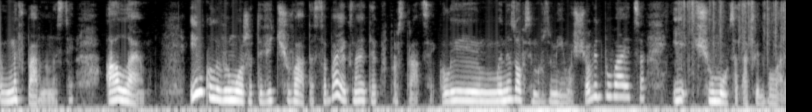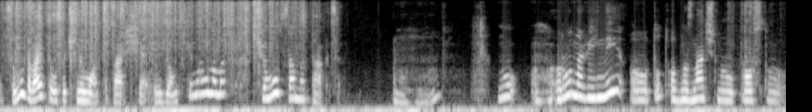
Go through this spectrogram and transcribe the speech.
е, невпевненостей. Але інколи ви можете відчувати себе, як знаєте, як в прострації, коли ми не зовсім розуміємо, що відбувається і чому це так відбувається. Ну, давайте уточнимо тепер ще відьомськими рунами, чому саме так це. Угу. Ну, руна війни о, тут однозначно просто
